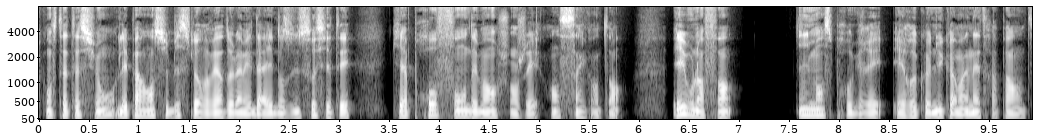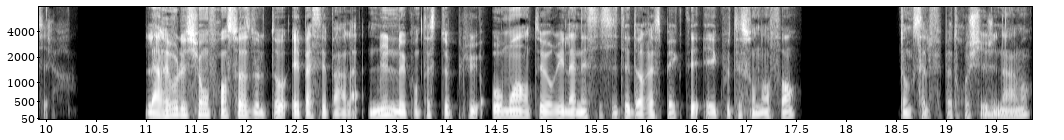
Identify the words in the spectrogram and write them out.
constatation, les parents subissent le revers de la médaille dans une société qui a profondément changé en 50 ans et où l'enfant, immense progrès, est reconnu comme un être à part entière. La révolution Françoise Dolto est passée par là. Nul ne conteste plus, au moins en théorie, la nécessité de respecter et écouter son enfant, que ça le fait pas trop chier généralement.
